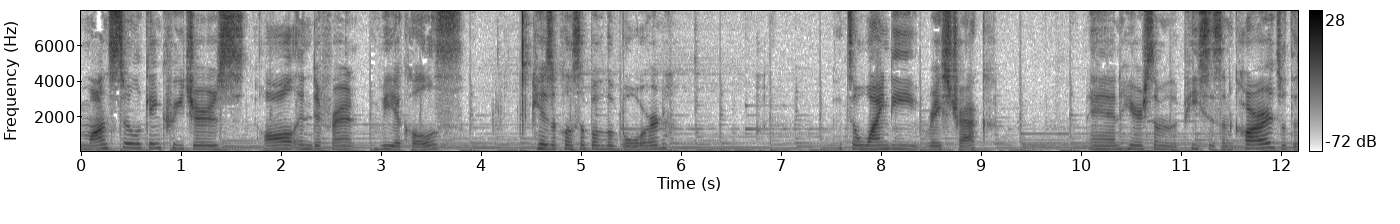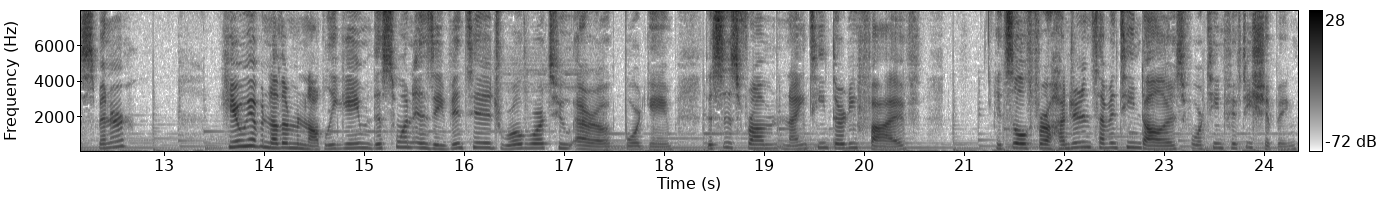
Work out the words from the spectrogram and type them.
monster looking creatures, all in different vehicles. Here's a close up of the board. It's a windy racetrack. And here's some of the pieces and cards with a spinner. Here we have another Monopoly game. This one is a vintage World War II era board game. This is from 1935. It sold for $117, $14.50 shipping.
